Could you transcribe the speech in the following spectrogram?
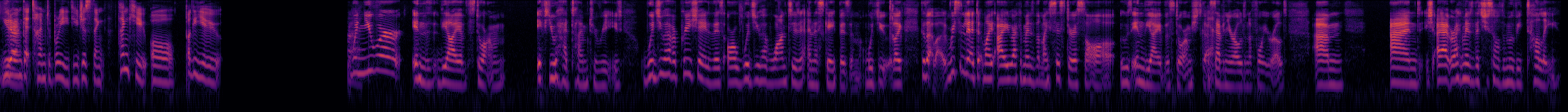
You Yeah. don't get time to breathe. You just think, thank you, or bugger you. when you were in the eye of the storm, if you had time to read, would you have appreciated this, or would you have wanted an escapism? Would you like? Because recently, I, my, I recommended that my sister saw who's in the eye of the storm. She's got a seven-year-old and a four-year-old, um, and I recommended that she saw the movie Tully,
